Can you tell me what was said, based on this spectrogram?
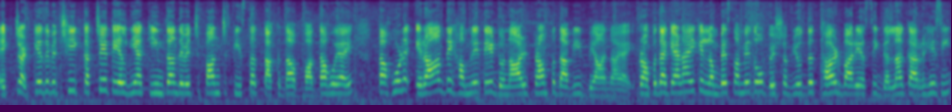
ਇੱਕ ਝਟਕੇ ਦੇ ਵਿੱਚ ਹੀ ਕੱਚੇ ਤੇਲ ਦੀਆਂ ਕੀਮਤਾਂ ਦੇ ਵਿੱਚ 5% ਤੱਕ ਦਾ ਵਾਧਾ ਹੋਇਆ ਹੈ ਤਾਂ ਹੁਣ ਈਰਾਨ ਦੇ ਹਮਲੇ ਤੇ ਡੋਨਾਲਡ ਟਰੰਪ ਦਾ ਵੀ ਬਿਆਨ ਆਇਆ ਹੈ ਟਰੰਪ ਦਾ ਕਹਿਣਾ ਹੈ ਕਿ ਲੰਬੇ ਸਮੇਂ ਤੋਂ ਵਿਸ਼ਵ ਯੁੱਧ ਥਰਡ ਬਾਰੇ ਅਸੀਂ ਗੱਲਾਂ ਕਰ ਰਹੇ ਸੀ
